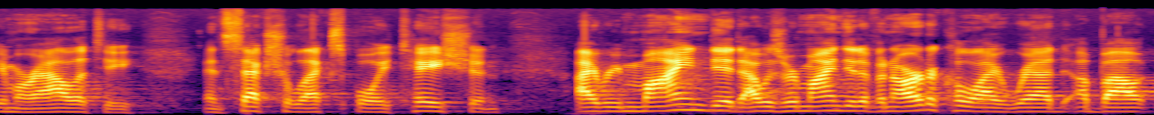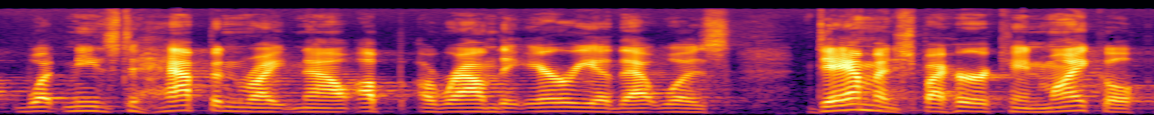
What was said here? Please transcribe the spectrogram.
immorality and sexual exploitation. I reminded, I was reminded of an article I read about what needs to happen right now up around the area that was damaged by Hurricane Michael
